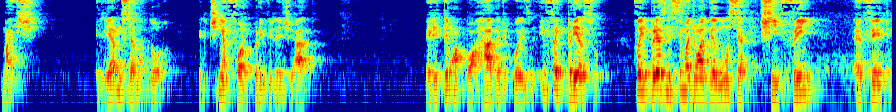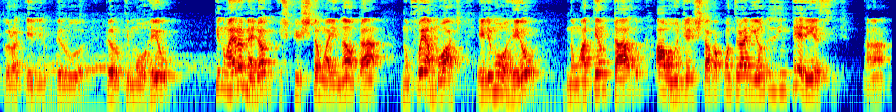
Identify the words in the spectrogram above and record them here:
mas ele era um senador, ele tinha foro privilegiado, ele tem uma porrada de coisas, e foi preso. Foi preso em cima de uma denúncia chinfrim é feito por aquele, pelo, pelo que morreu, que não era melhor do que os que estão aí, não, tá? Não foi a morte. Ele morreu num atentado aonde ele estava contrariando os interesses. Tá?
